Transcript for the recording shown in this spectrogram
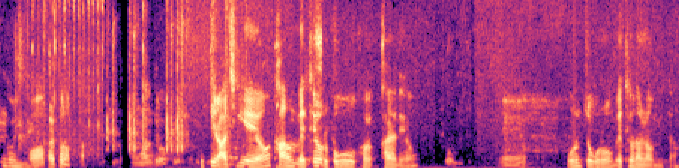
큰거 있네. 와 발판 없다. 장만 들어고 있어. 극딜 아직이에요. 다음 메테오를 보고 거- 가야 돼요. 좀 예. 오른쪽으로 메테오 날라옵니다.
